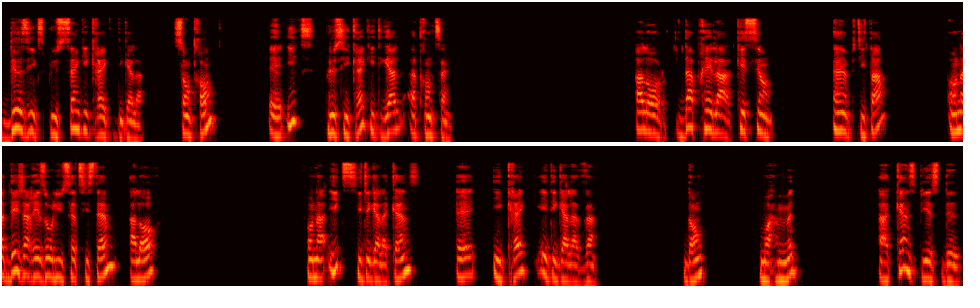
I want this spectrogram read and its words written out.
2x plus 5y est égal à 130 et x plus y est égal à 35. Alors, d'après la question 1 petit a, on a déjà résolu ce système, alors on a x est égal à 15 et y est égal à 20. Donc, Mohamed a 15 pièces de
